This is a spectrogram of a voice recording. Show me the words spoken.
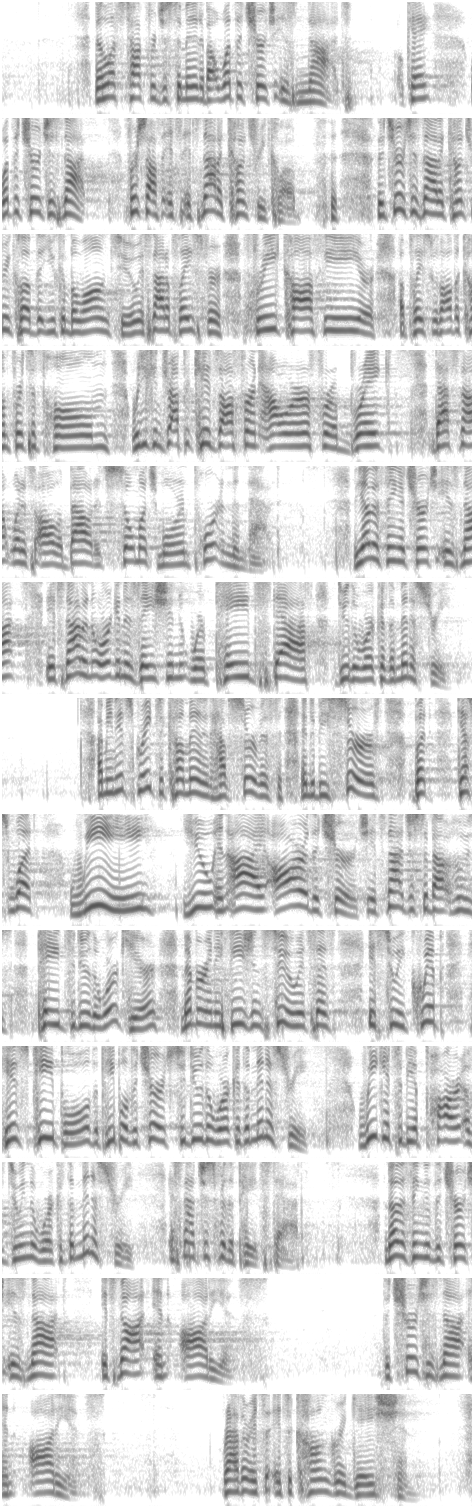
Now, let's talk for just a minute about what the church is not, okay? What the church is not. First off, it's, it's not a country club. the church is not a country club that you can belong to. It's not a place for free coffee or a place with all the comforts of home where you can drop your kids off for an hour for a break. That's not what it's all about. It's so much more important than that. The other thing a church is not, it's not an organization where paid staff do the work of the ministry. I mean, it's great to come in and have service and to be served, but guess what? We you and I are the church. It's not just about who's paid to do the work here. Remember in Ephesians 2, it says it's to equip his people, the people of the church, to do the work of the ministry. We get to be a part of doing the work of the ministry. It's not just for the paid staff. Another thing that the church is not, it's not an audience. The church is not an audience. Rather, it's a, it's a congregation.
